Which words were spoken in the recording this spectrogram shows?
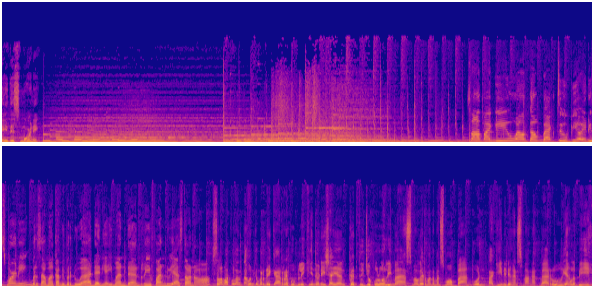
VOA This Morning. Selamat pagi, welcome back to VOA This Morning bersama kami berdua Dania Iman dan Rifan Duyastono. Selamat ulang tahun kemerdekaan Republik Indonesia yang ke-75. Semoga teman-teman semua bangun pagi ini dengan semangat baru yang lebih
